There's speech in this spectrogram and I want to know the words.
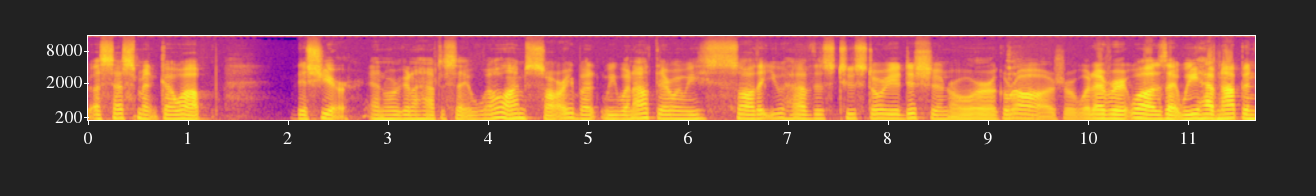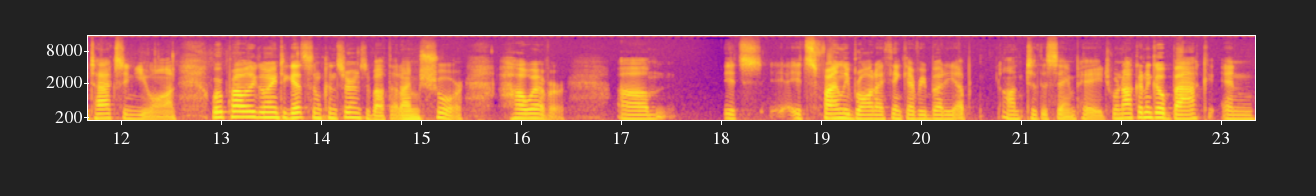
assessment go up this year? And we're going to have to say, well, I'm sorry, but we went out there when we saw that you have this two-story addition or a garage or whatever it was that we have not been taxing you on. We're probably going to get some concerns about that, I'm sure. However, um, it's, it's finally brought, I think, everybody up onto the same page. We're not going to go back and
